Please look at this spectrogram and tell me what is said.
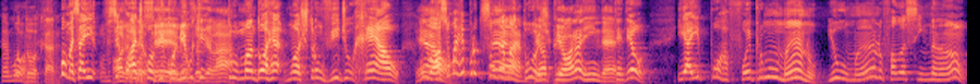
É, mudou, Porra, cara. Bom, mas aí você Olha, pode você, convir comigo que que tu mandou re- mostrou um vídeo real. real. O nosso é uma reprodução É, dramatúrgica. Pior, pior ainda, é. Entendeu? E aí, porra, foi para um humano. E o humano falou assim: não,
